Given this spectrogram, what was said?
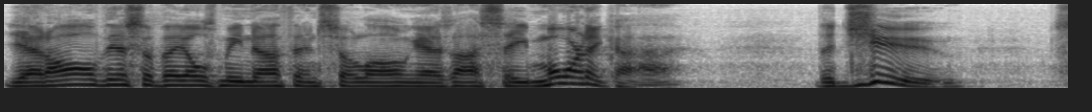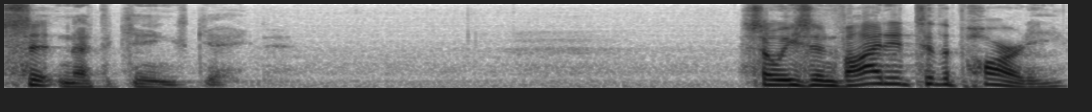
Yet all this avails me nothing so long as I see Mordecai, the Jew, sitting at the king's gate. So he's invited to the party.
